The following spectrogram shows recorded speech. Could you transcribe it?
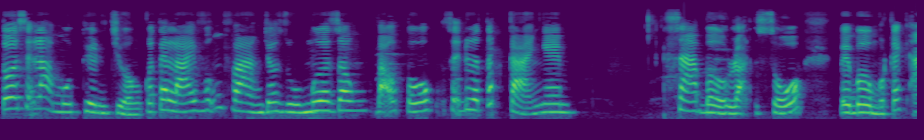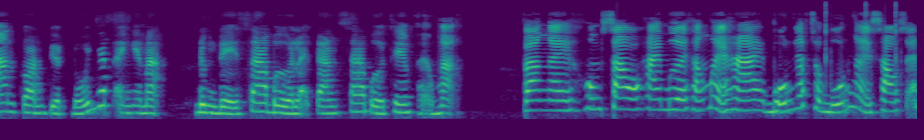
Tôi sẽ là một thuyền trưởng có tay lái vững vàng cho dù mưa rông, bão tố cũng sẽ đưa tất cả anh em xa bờ loạn số về bờ một cách an toàn tuyệt đối nhất, anh em ạ. Đừng để xa bờ lại càng xa bờ thêm, phải không ạ? Và ngày hôm sau 20 tháng 12 4 ghép cho 4 ngày sau sẽ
